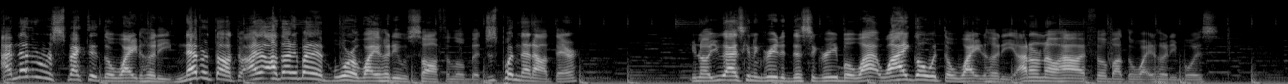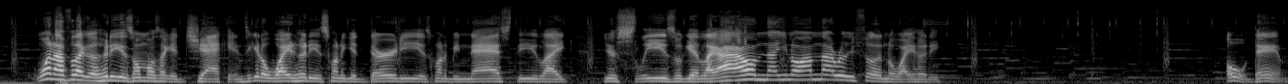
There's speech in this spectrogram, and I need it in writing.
I've never respected the white hoodie. Never thought. I, I thought anybody that wore a white hoodie was soft a little bit. Just putting that out there. You know, you guys can agree to disagree, but why why go with the white hoodie? I don't know how I feel about the white hoodie, boys. One, I feel like a hoodie is almost like a jacket, and to get a white hoodie, it's going to get dirty. It's going to be nasty. Like your sleeves will get like I, I'm not, you know, I'm not really feeling the white hoodie. Oh damn.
